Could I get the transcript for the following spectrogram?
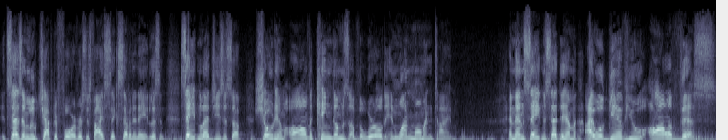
It says in Luke chapter 4, verses 5, 6, 7, and 8. Listen, Satan led Jesus up, showed him all the kingdoms of the world in one moment in time. And then Satan said to him, I will give you all of this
